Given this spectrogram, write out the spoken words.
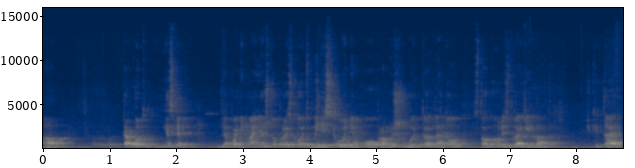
А, так вот, если для понимания, что происходит в мире сегодня по промышленному интернету, столкнулись два гиганта. Китай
